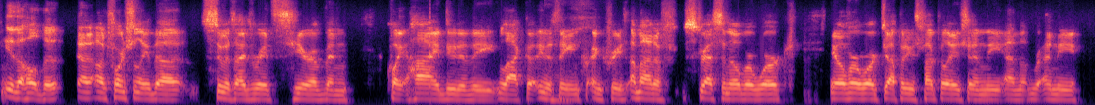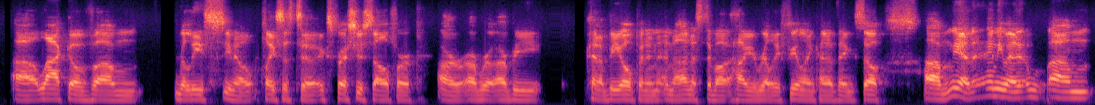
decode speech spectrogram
you know, the whole the uh, unfortunately the suicide rates here have been quite high due to the lack of you know, the inc- increased amount of stress and overwork, the overworked Japanese population, and the and the, and the uh, lack of um, release, you know, places to express yourself or or, or, or be kind of be open and, and, honest about how you're really feeling, kind of thing. So, um, yeah. Anyway, um,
